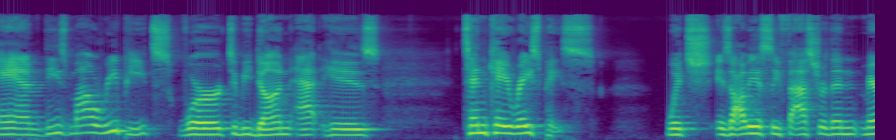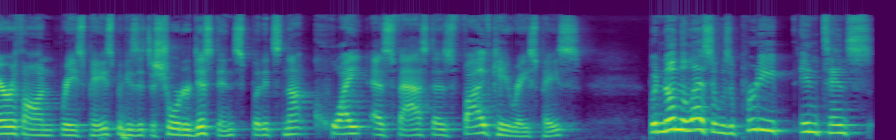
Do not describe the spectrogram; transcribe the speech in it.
And these mile repeats were to be done at his 10K race pace, which is obviously faster than marathon race pace because it's a shorter distance, but it's not quite as fast as 5K race pace. But nonetheless, it was a pretty intense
